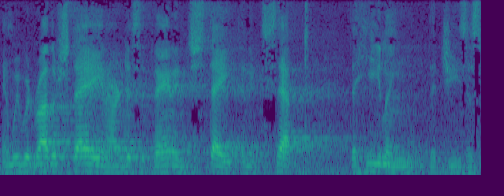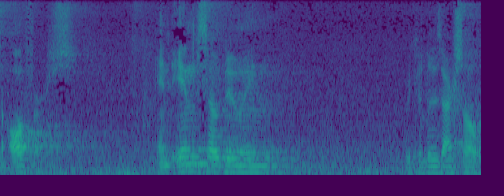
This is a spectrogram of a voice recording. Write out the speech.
And we would rather stay in our disadvantaged state than accept the healing that Jesus offers. And in so doing, we could lose our soul.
